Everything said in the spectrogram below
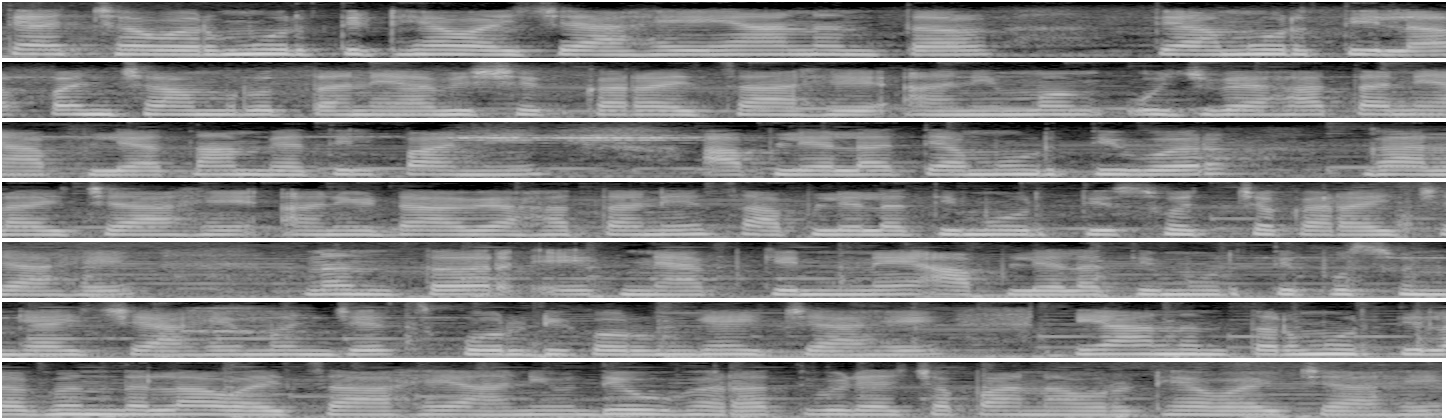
त्याच्यावर मूर्ती ठेवायची आहे. यानंतर त्या मूर्तीला पंचामृताने अभिषेक करायचा आहे आणि मग उजव्या हाताने आपल्या तांब्यातील पाणी आपल्याला त्या मूर्तीवर घालायचे आहे आणि डाव्या हातानेच आपल्याला ती मूर्ती स्वच्छ करायची आहे. नंतर एक नॅपकिनने आपल्याला ती मूर्ती पुसून घ्यायची आहे म्हणजेच कोरडी करून घ्यायची आहे. यानंतर मूर्तीला गंध लावायचा आहे आणि देवघरात विड्याच्या पानावर ठेवायचे आहे.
